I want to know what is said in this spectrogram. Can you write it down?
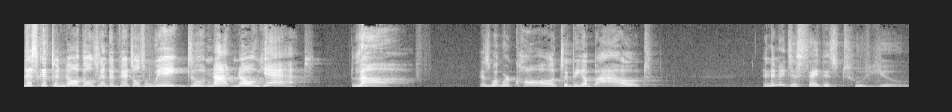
Let's get to know those individuals we do not know yet. Love is what we're called to be about. And let me just say this to you.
